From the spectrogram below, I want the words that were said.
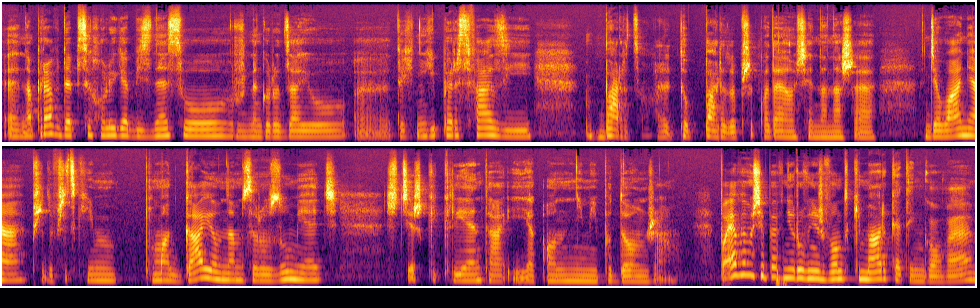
E, naprawdę psychologia biznesu, różnego rodzaju e, techniki perswazji, bardzo, ale to bardzo przekładają się na nasze działania. Przede wszystkim pomagają nam zrozumieć ścieżki klienta i jak on nimi podąża. Pojawią się pewnie również wątki marketingowe,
